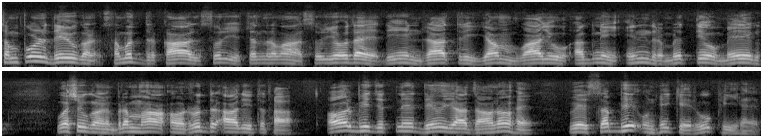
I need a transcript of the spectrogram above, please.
संपूर्ण देवगण, समुद्र, काल, सूर्य, चंद्रमा, सूर्योदय, दीन, रात्रि, यम, वायु, अग्नि, इंद्र, मृत्यु, मेघ, वसुगण, ब्रह्मा और रुद्र आदि तथा और भी जितने देव या दानव हैं, वे सब भी उन्हीं के रूप ही हैं।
